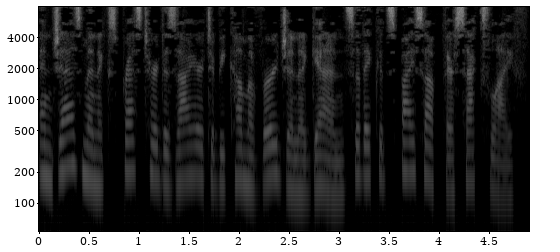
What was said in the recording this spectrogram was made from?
and Jasmine expressed her desire to become a virgin again so they could spice up their sex life.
